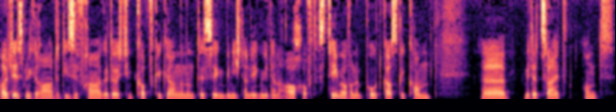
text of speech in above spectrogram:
heute ist mir gerade diese Frage durch den Kopf gegangen und deswegen bin ich dann irgendwie dann auch auf das Thema von dem Podcast gekommen äh, mit der Zeit. Und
